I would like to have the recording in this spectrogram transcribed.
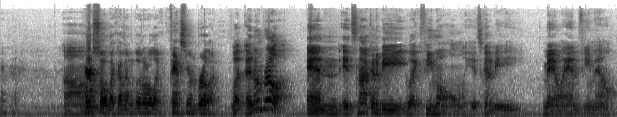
Okay. Um, Parasol, like a little like fancy umbrella. like an umbrella, and it's not going to be like female only. It's going to be male and female.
